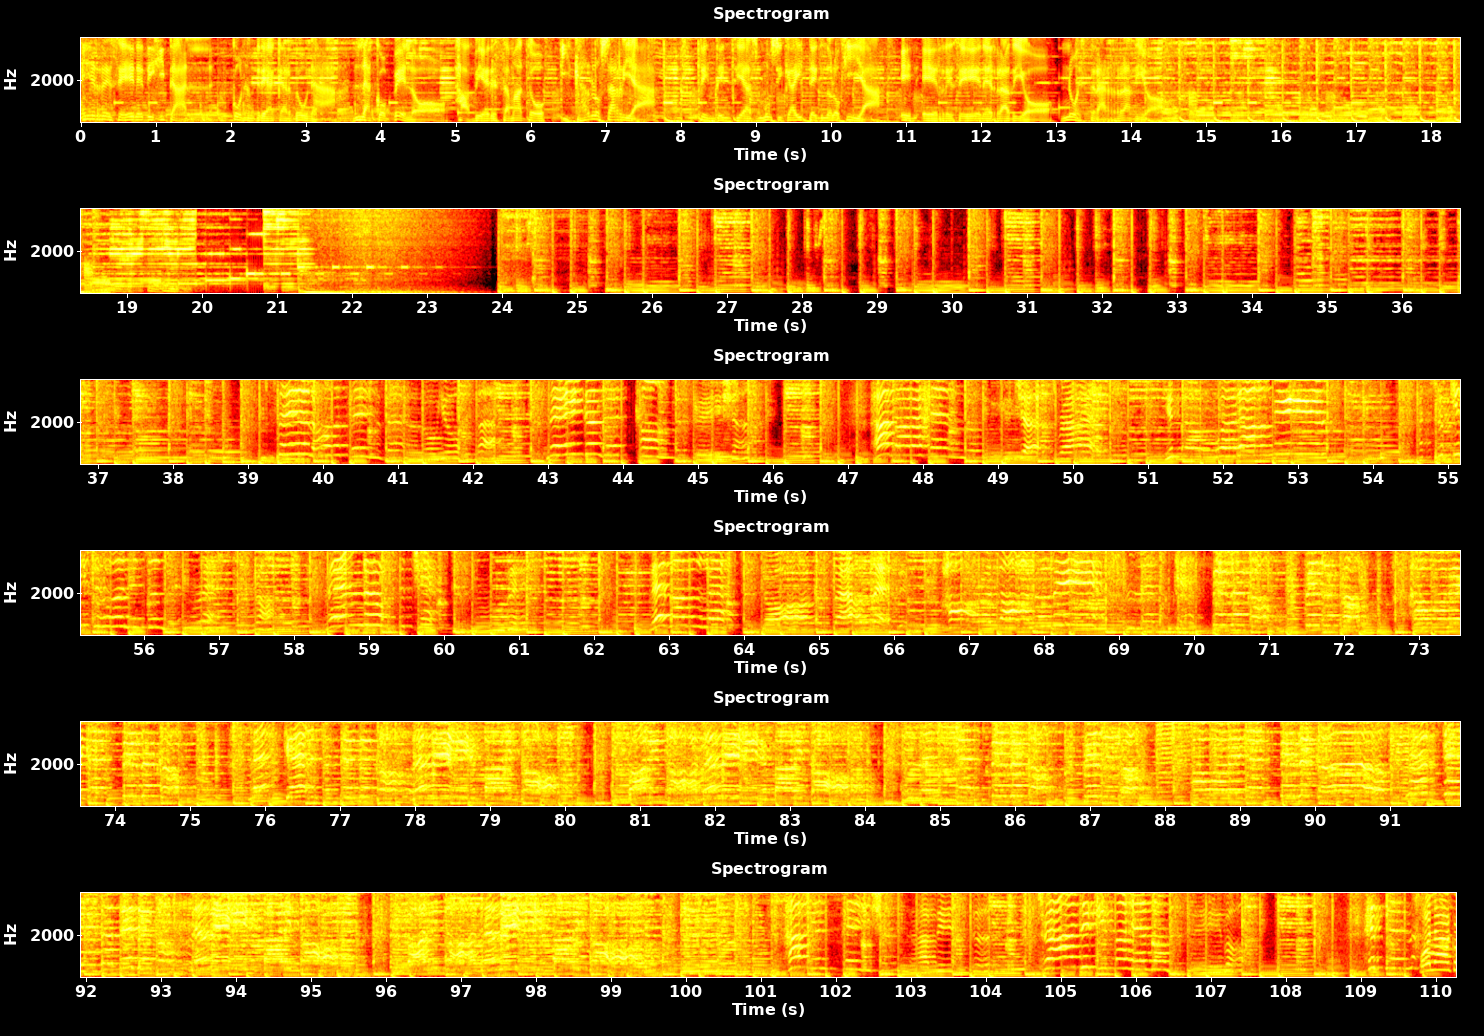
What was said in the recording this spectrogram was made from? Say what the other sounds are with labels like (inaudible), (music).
RCN Digital con Andrea Cardona, Lacopelo, Javier Estamato y Carlos Sarria. Tendencias, música y tecnología en RCN Radio, nuestra radio. I'm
